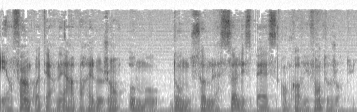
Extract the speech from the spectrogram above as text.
et enfin en quaternaire apparaît le genre Homo, dont nous sommes la seule espèce encore vivante aujourd'hui.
